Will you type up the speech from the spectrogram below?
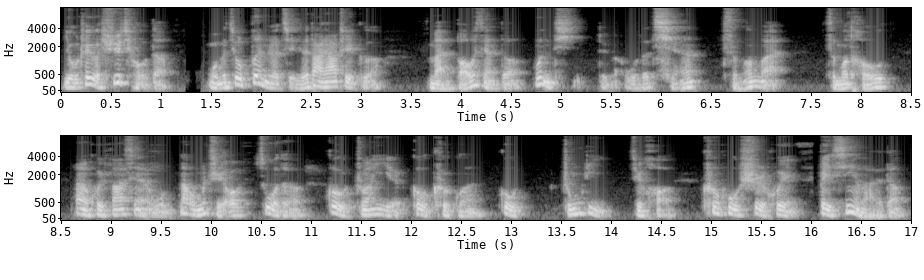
有这个需求的，我们就奔着解决大家这个买保险的问题，对吧？我的钱怎么买，怎么投？那会发现我，那我们只要做的够专业、够客观、够中立就好，客户是会被吸引来的。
